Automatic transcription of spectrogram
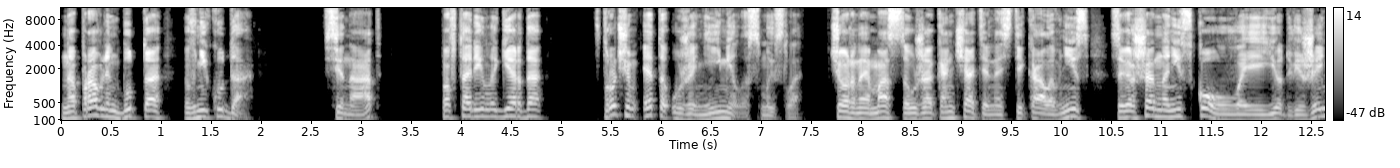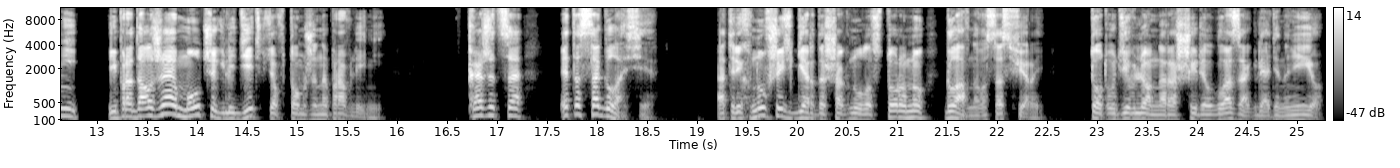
направлен будто в никуда. «Сенат?» — повторила Герда. Впрочем, это уже не имело смысла. Черная масса уже окончательно стекала вниз, совершенно не сковывая ее движений и продолжая молча глядеть все в том же направлении. Кажется, это согласие. Отряхнувшись, Герда шагнула в сторону главного со сферой. Тот удивленно расширил глаза, глядя на нее.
